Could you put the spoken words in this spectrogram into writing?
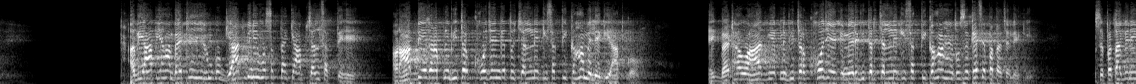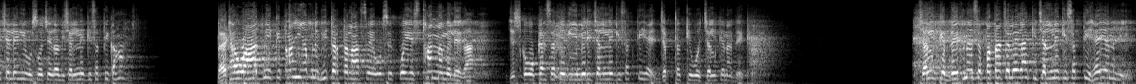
अभी आप यहाँ बैठे हैं, हमको ज्ञात भी नहीं हो सकता कि आप चल सकते हैं। और आप भी अगर अपने भीतर खोजेंगे तो चलने की शक्ति कहाँ मिलेगी आपको? एक बैठा हुआ आदमी अपने भीतर खोजे कि मेरे भीतर चलने की शक्ति कहाँ है तो उसे कैसे पता चलेगी? उसे पता भी नहीं चलेगी, वो सोचेगा कि चलने की शक्ति कहाँ है। बैठा हुआ आदमी कितना ही अपने भीतर तलाशे उसे कोई स्थान ना मिलेगा। जिसको वो कह सके कि ये मेरी चलने की शक्ति है, जब तक कि वो चल के ना देखे। चल के देखने से पता चलेगा कि चलने की शक्ति है या नहीं।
